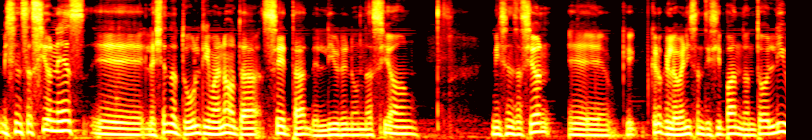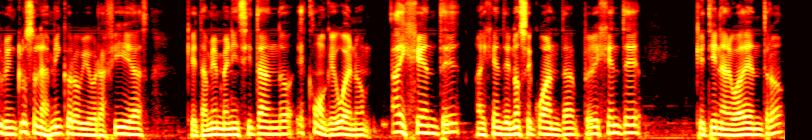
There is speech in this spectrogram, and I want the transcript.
mi sensación es, eh, leyendo tu última nota, Z, del libro Inundación, mi sensación eh, que creo que lo venís anticipando en todo el libro, incluso en las microbiografías que también venís citando, es como que, bueno, hay gente, hay gente no sé cuánta, pero hay gente que tiene algo adentro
